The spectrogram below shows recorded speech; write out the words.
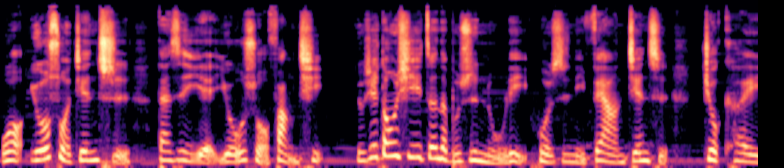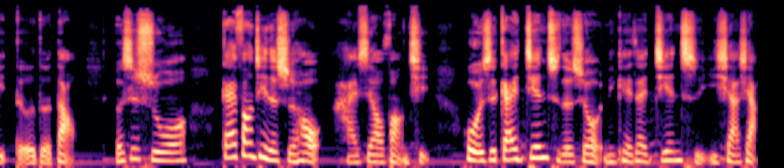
我有所坚持，但是也有所放弃。有些东西真的不是努力，或者是你非常坚持就可以得得到，而是说该放弃的时候还是要放弃，或者是该坚持的时候，你可以再坚持一下下，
